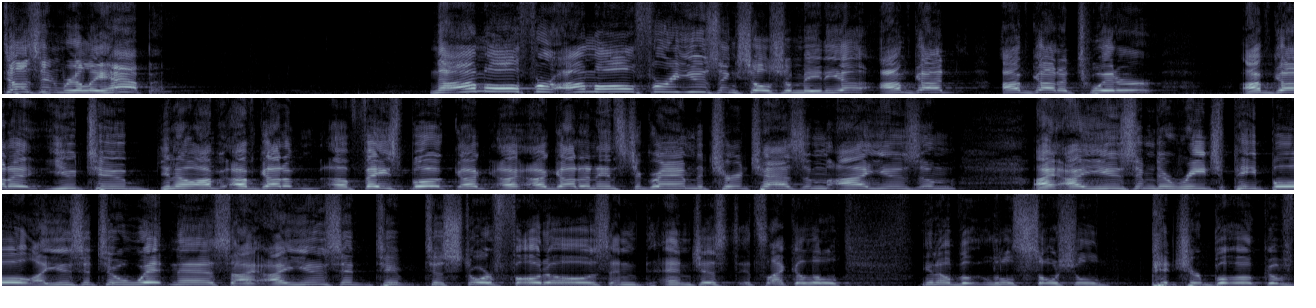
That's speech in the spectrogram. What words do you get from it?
doesn't really happen. Now I'm all for I'm all for using social media. I've got I've got a Twitter, I've got a YouTube, you know, I've, I've got a, a Facebook, I, I, I, got an Instagram. The church has them, I use them. I, I use them to reach people, I use it to witness, I, I use it to, to store photos, and, and just, it's like a little, you know, little social picture book of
